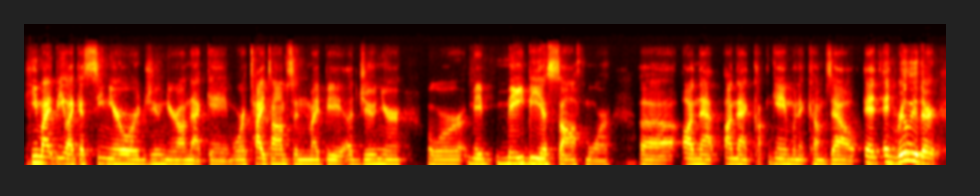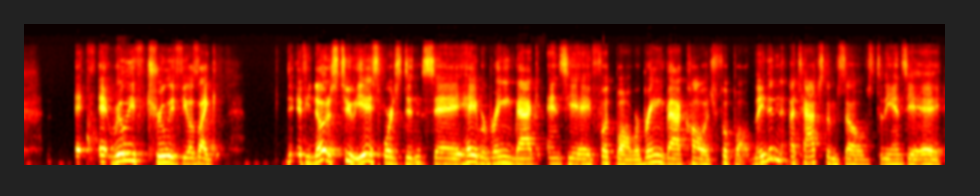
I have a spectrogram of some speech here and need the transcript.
he might be like a senior or a junior on that game, or Ty Thompson might be a junior or maybe maybe a sophomore uh, on that on that game when it comes out. And and really, there it, it really truly feels like if you notice too, EA Sports didn't say, "Hey, we're bringing back NCAA football. We're bringing back college football." They didn't attach themselves to the NCAA,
